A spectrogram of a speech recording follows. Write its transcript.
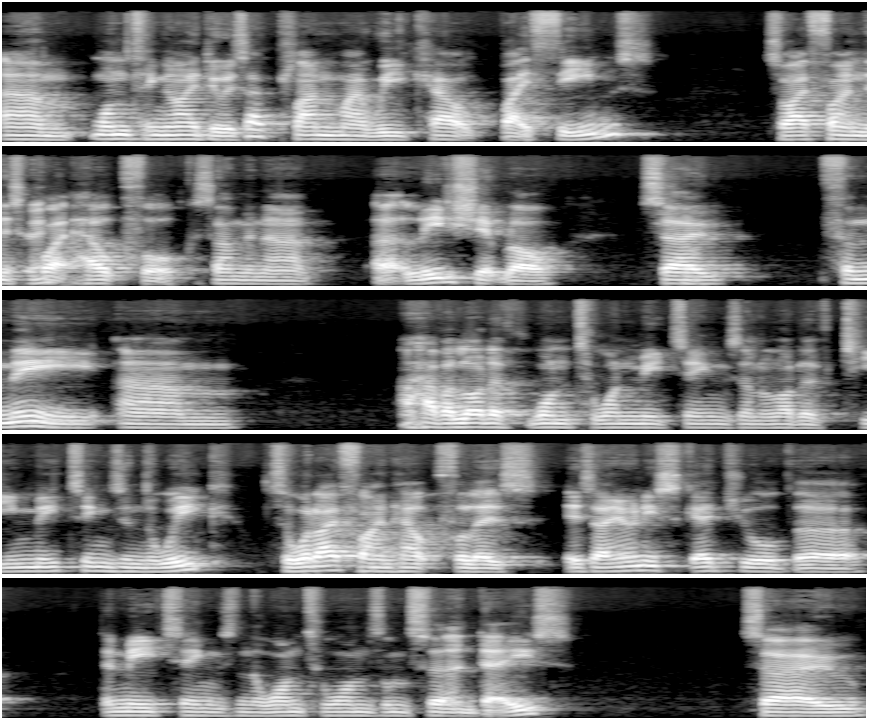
um, one thing I do is I plan my week out by themes. So I find this okay. quite helpful because I'm in a, a, leadership role. So sure. for me, um, I have a lot of one-to-one meetings and a lot of team meetings in the week. So what I find helpful is is I only schedule the the meetings and the one-to-ones on certain days. So,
